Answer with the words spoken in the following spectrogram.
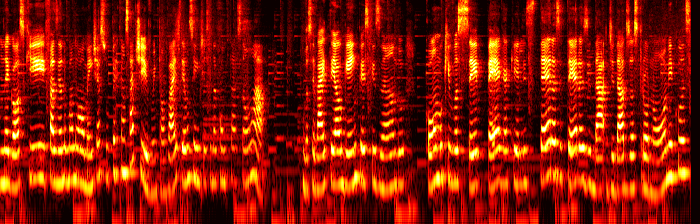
um negócio que fazendo manualmente é super cansativo. Então vai ter um cientista da computação lá. Você vai ter alguém pesquisando como que você pega aqueles teras e teras de dados astronômicos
